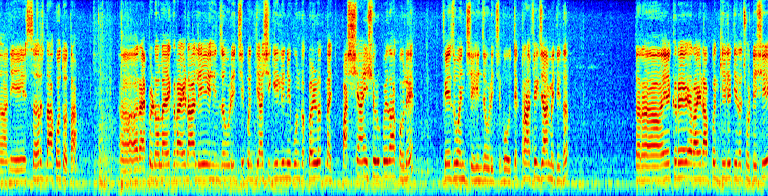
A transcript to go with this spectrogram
आणि सर्च दाखवत होता. रॅपिडोला एक राईड आली हिंजवडीची पण ती अशी गेली निघून का कळलंच नाही. पाचशे ऐंशी रुपये दाखवले फेज वनची हिंजवडीची बहुतेक. ट्रॅफिक जाम आहे तिथं. तर एक रे राईड आपण केली तिथं छोटीशी.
